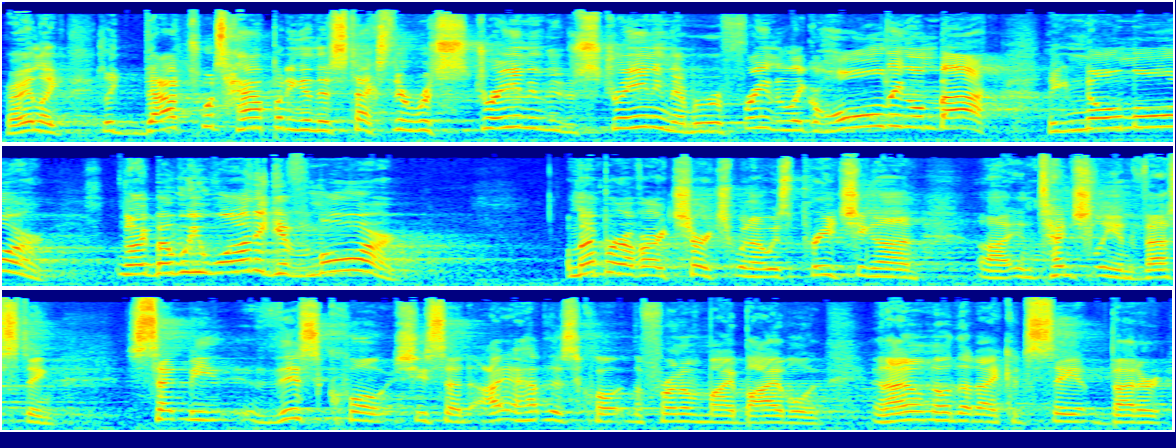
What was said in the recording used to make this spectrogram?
Right? Like, like that's what's happening in this text. They're restraining, them, they're restraining them, they're refraining, like holding them back. Like, no more. Like, but we want to give more. A member of our church, when I was preaching on uh, intentionally investing, sent me this quote. She said, I have this quote in the front of my Bible, and I don't know that I could say it better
